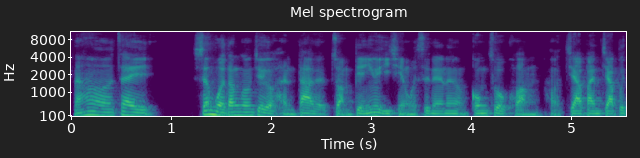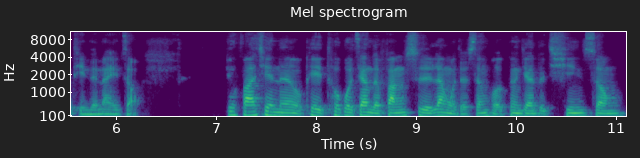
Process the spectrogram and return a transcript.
然后在生活当中就有很大的转变，因为以前我是在那种工作狂，好加班加不停的那一种，就发现呢，我可以透过这样的方式，让我的生活更加的轻松。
